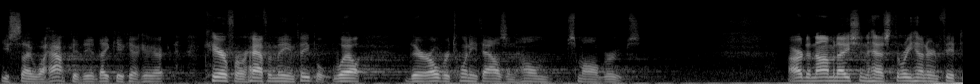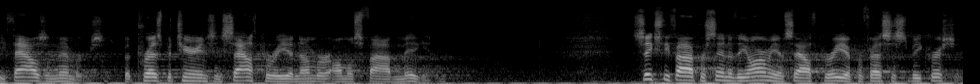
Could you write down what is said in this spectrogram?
You say, well, how could they, care, care for half a million people? Well, there are over 20,000 home small groups. Our denomination has 350,000 members, but Presbyterians in South Korea number almost 5 million. 65% of the army of South Korea professes to be Christian.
